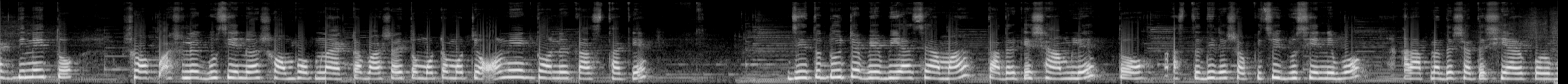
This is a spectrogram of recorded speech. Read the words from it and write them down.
একদিনেই তো সব আসলে গুছিয়ে নেওয়া সম্ভব না। একটা বাসায় তো মোটামুটি অনেক ধরনের কাজ থাকে। যেহেতু দুইটা বেবি আছে আমার, তাদেরকে সামলে তো আস্তে ধীরে সব কিছুই গুছিয়ে নিব আর আপনাদের সাথে শেয়ার করব।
